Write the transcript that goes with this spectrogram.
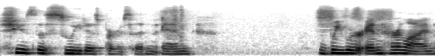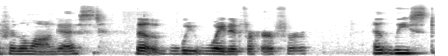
she's the sweetest person, and we were in her line for the longest. We waited for her for at least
